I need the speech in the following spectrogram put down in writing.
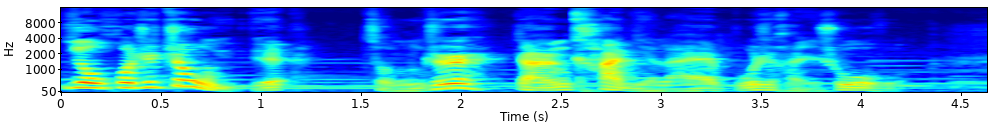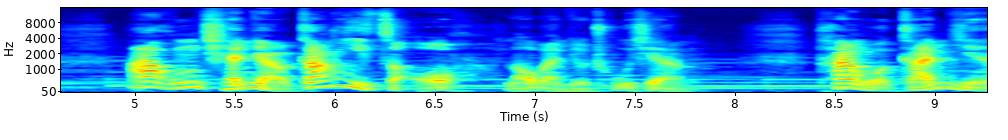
又或是咒语。总之，让人看起来不是很舒服。阿红前脚刚一走，老板就出现了，他让我赶紧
